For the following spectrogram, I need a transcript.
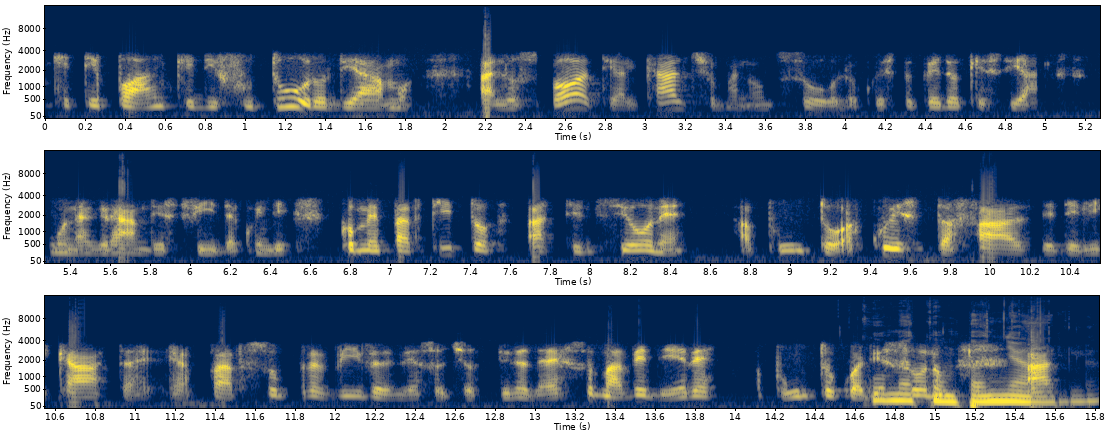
che tipo anche di futuro diamo allo sport e al calcio, ma non solo. Questo credo che sia una grande sfida. Quindi come partito attenzione appunto a questa fase delicata e a far sopravvivere le associazioni adesso, ma a vedere appunto quali come sono accompagnarle, a,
